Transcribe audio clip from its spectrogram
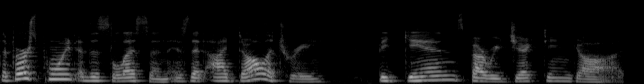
The first point of this lesson is that idolatry begins by rejecting God.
